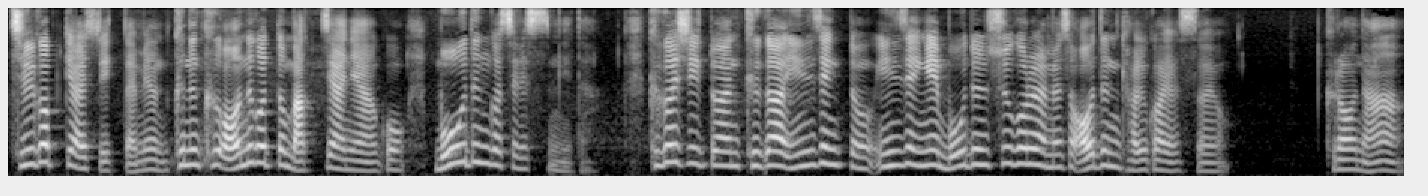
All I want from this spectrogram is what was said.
즐겁게 할 수 있다면 그는 그 어느 것도 막지 아니하고 모든 것을 했습니다. 그것이 또한 그가 인생 또 인생의 모든 수고를 하면서 얻은 결과였어요. 그러나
